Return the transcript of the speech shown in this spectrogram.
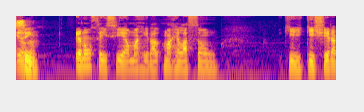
Eu Sim. Não, eu não sei se é uma, uma relação que, que, cheira,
